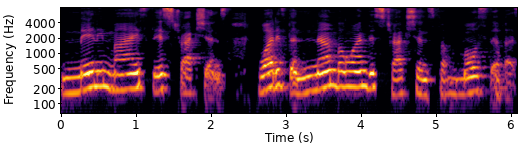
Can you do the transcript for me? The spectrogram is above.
minimize distractions. What is the number one distractions for most of us?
